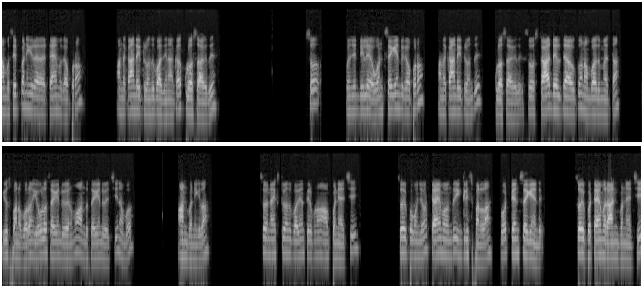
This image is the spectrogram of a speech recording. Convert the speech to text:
நம்ம செட் பண்ணிக்கிற டைமுக்கு அப்புறம் அந்த கான்டாக்ட் வந்து பார்த்தீங்கன்னாக்கா க்ளோஸ் ஆகுது. ஸோ கொஞ்சம் டிலே ஒன் செகண்டுக்கு அப்புறம் அந்த கான்டாக்ட் வந்து க்ளோஸ் ஆகுது. ஸோ ஸ்டார் டெல்டாவுக்கும் நம்ம அது மாதிரி தான் யூஸ் பண்ண போகிறோம் எவ்வளோ செகண்ட் வேணுமோ அந்த செகண்ட் வச்சு நம்ம ஆன் பண்ணிக்கலாம். ஸோ நெக்ஸ்ட் வந்து பார்த்தீங்கன்னா திருப்பணம் ஆஃப் பண்ணியாச்சு. ஸோ இப்போ கொஞ்சம் டைமை வந்து இன்க்ரீஸ் பண்ணலாம். இப்போ டென் செகண்டு ஸோ இப்போ டைமர் ஆன் பண்ணியாச்சு.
